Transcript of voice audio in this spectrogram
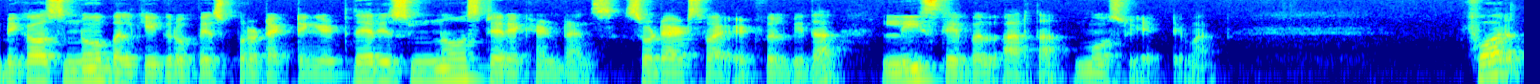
because no bulky group is protecting it. There is no steric hindrance. So that's why it will be the least stable or the most reactive one. For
